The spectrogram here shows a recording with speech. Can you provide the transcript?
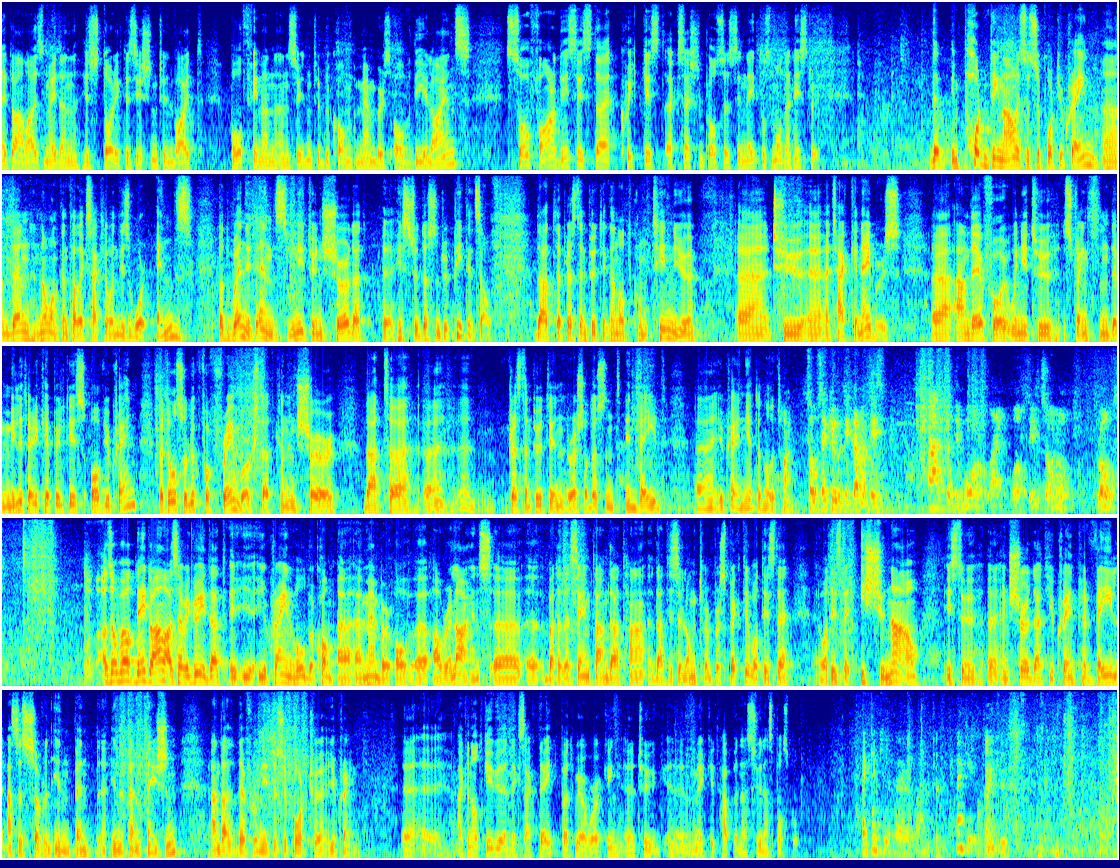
NATO allies made an historic decision to invite both Finland and Sweden to become members of the alliance. So far, this is the quickest accession process in NATO's modern history. The important thing now is to support Ukraine, and then no one can tell exactly when this war ends. But when it ends, we need to ensure that uh, history doesn't repeat itself, that uh, President Putin cannot continue to uh, attack neighbors. Uh, and therefore, we need to strengthen the military capabilities of Ukraine, but also look for frameworks that can ensure that uh, uh, uh, President Putin, Russia, doesn't invade uh, Ukraine yet another time. So security guarantees after the war, like what the journal wrote. So what NATO allies have agreed that uh, Ukraine will become a, a member of uh, our alliance, uh, uh, but at the same time that ha- that is a long-term perspective. What is the what is the issue now is to uh, ensure that Ukraine prevail as a sovereign independent, independent nation, and that therefore we need to support uh, Ukraine. Uh, I cannot give you an exact date, but we are working uh, to uh, make it happen as soon as possible. Thank you. Thank you very much. Okay. Thank you. Thank you.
